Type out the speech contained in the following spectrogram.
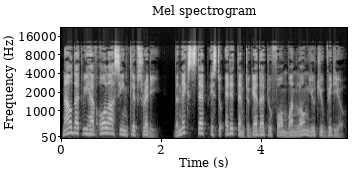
Now that we have all our scene clips ready, the next step is to edit them together to form one long YouTube video.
